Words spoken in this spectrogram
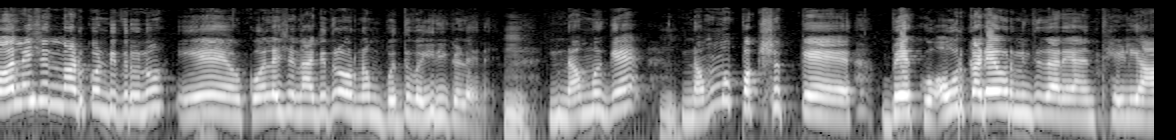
ಕಾಲೇಜನ್ ಮಾಡ್ಕೊಂಡಿದ್ರು ಏ ಕಾಲೇಜನ್ ಆಗಿದ್ರು ಅವ್ರು ನಮ್ಮ ಬದ್ಧ ವೈರಿಗಳೇನೆ. ನಮಗೆ ನಮ್ಮ ಪಕ್ಷಕ್ಕೆ ಬೇಕು ಅವ್ರ ಕಡೆಯವ್ರು ನಿಂತಿದ್ದಾರೆ ಅಂತ ಹೇಳಿ ಆ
